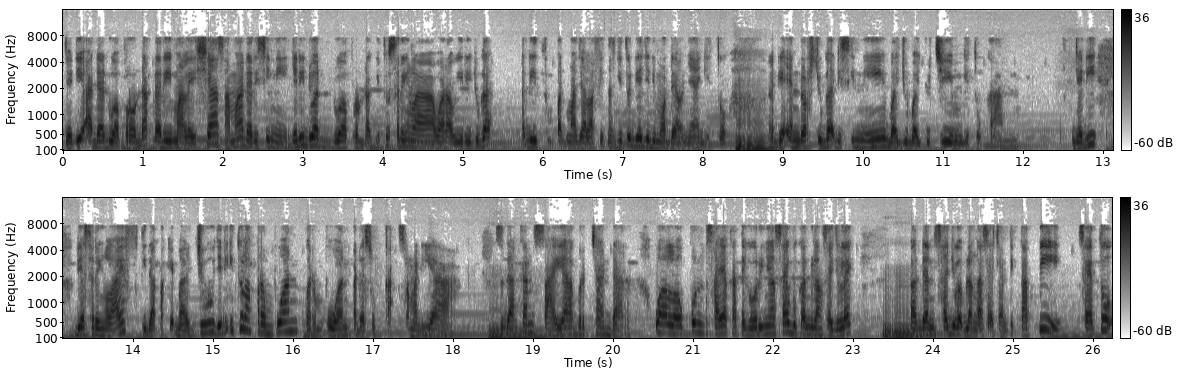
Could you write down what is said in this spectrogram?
jadi ada dua produk dari Malaysia sama dari sini. Jadi dua dua produk itu seringlah warawiri juga di tempat majalah fitness gitu dia jadi modelnya gitu. Mm-mm. Nah, dia endorse juga di sini baju-baju gym gitu kan. Jadi dia sering live tidak pakai baju. Jadi itulah perempuan perempuan pada suka sama dia. Hmm. Sedangkan saya bercadar, walaupun saya kategorinya saya bukan bilang saya jelek hmm. uh, dan saya juga bilang nggak saya cantik, tapi saya tuh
